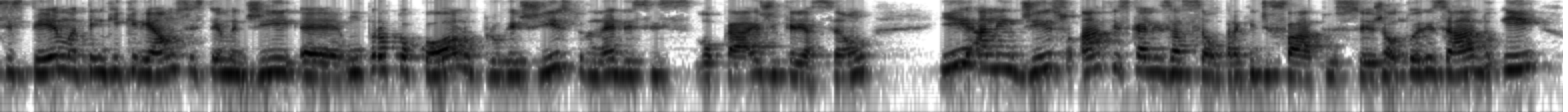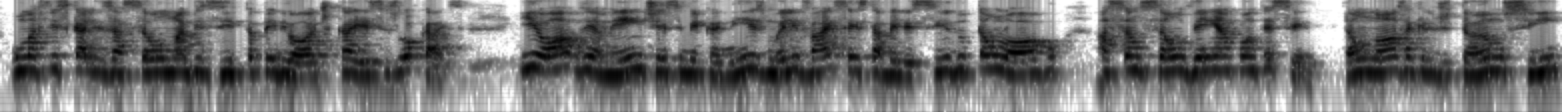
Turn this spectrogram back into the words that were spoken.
sistema tem que criar um sistema de é, um protocolo para o registro né, desses locais de criação e, além disso, a fiscalização para que de fato isso seja autorizado e uma fiscalização, uma visita periódica a esses locais. E, obviamente, esse mecanismo ele vai ser estabelecido tão logo a sanção venha a acontecer. Então, nós acreditamos, sim,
